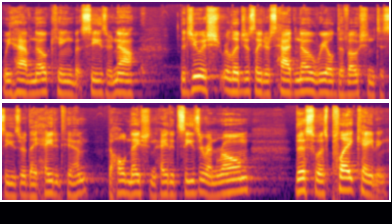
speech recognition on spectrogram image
We have no king but Caesar. Now, the Jewish religious leaders had no real devotion to Caesar. They hated him. The whole nation hated Caesar and Rome. This was placating.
